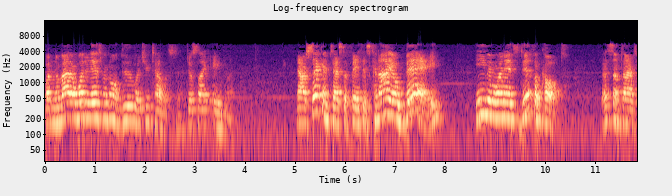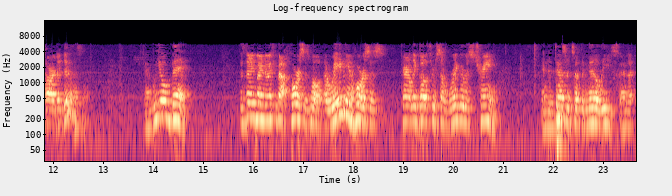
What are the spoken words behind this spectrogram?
but no matter what it is, we're going to do what you tell us to, just like Abram. Now, our second test of faith is can I obey even when it's difficult? That's sometimes hard to do, isn't it? Can we obey? Does anybody know anything about horses? Well, Arabian horses apparently go through some rigorous training in the deserts of the Middle East. And the,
